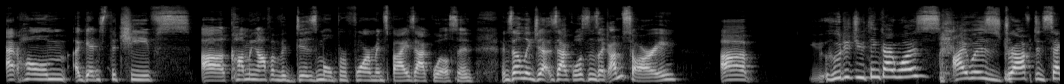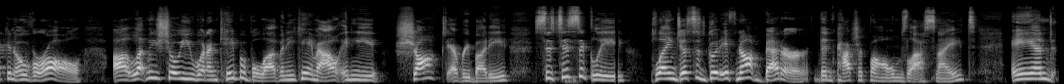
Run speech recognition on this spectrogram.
at home against the Chiefs, uh, coming off of a dismal performance by Zach Wilson, and suddenly Zach Wilson's like, "I'm sorry, uh, who did you think I was? I was drafted second overall. Uh, let me show you what I'm capable of. And he came out and he shocked everybody, statistically playing just as good, if not better, than Patrick Mahomes last night. And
